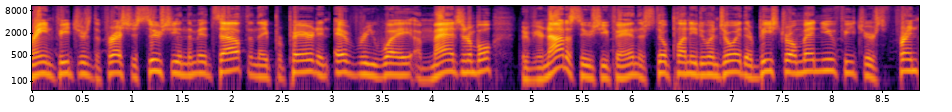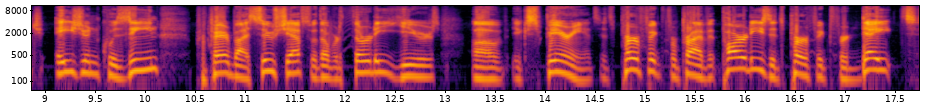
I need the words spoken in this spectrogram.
Rain features the freshest sushi in the Mid-South, and they prepare it in every way imaginable. But if you're not a sushi fan, there's still plenty to enjoy. Their bistro menu features French Asian cuisine, prepared by sous chefs with over 30 years of experience. It's perfect for private parties. It's perfect for dates.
